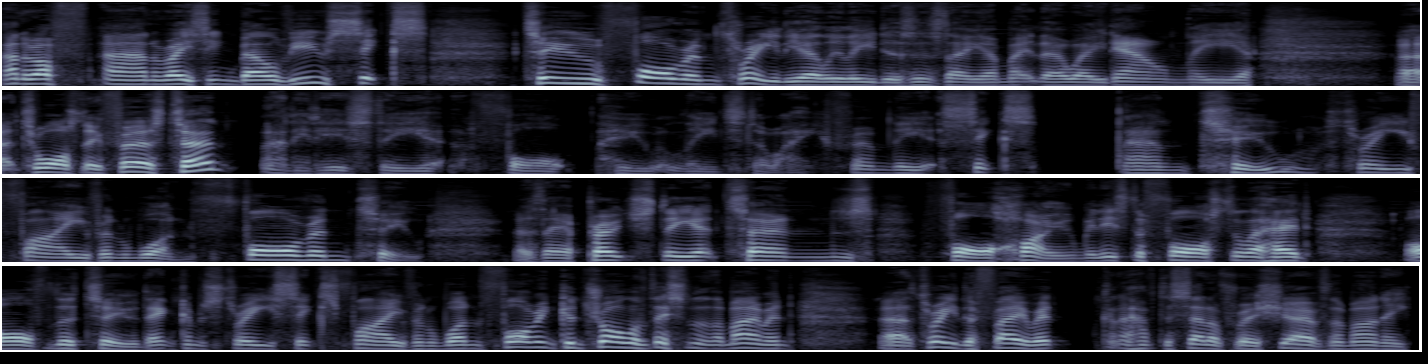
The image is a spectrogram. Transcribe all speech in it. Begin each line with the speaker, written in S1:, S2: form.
S1: And off and Racing Bellevue six, two, four, and three. The early leaders as they uh, make their way down the. Uh, uh towards the first turn, and it is the four who leads the way from the six and two, three, five, and one, four and two as they approach the uh, turns for home. It is the four still ahead of the two. Then comes three, six, five, and one. Four in control of this one at the moment. Uh, three, the favourite, going to have to settle for a share of the money.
